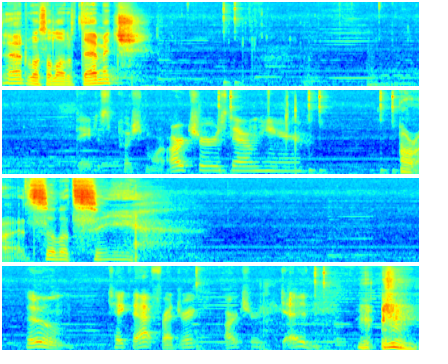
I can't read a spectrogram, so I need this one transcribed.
That was a lot of damage. They just pushed more archers down here. All right, so let's see. Boom. Take that, Frederick. Archer dead.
